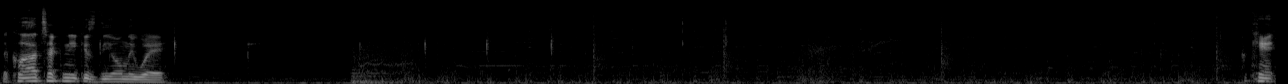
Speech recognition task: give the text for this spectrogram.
The claw technique is the only way. Can't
